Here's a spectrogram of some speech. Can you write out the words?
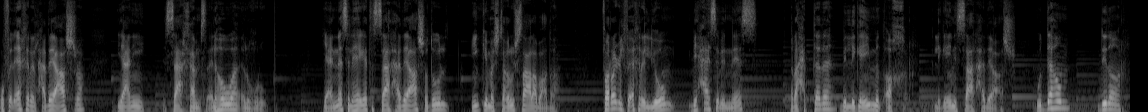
وفي الآخر الحادية عشرة يعني الساعة خمسة اللي هو الغروب. يعني الناس اللي هي جت الساعة الحادية عشرة دول يمكن ما اشتغلوش ساعة على بعضها. فالراجل في آخر اليوم بيحاسب الناس راح ابتدى باللي جايين متأخر اللي جايين الساعة الحادية عشر واداهم دينار.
